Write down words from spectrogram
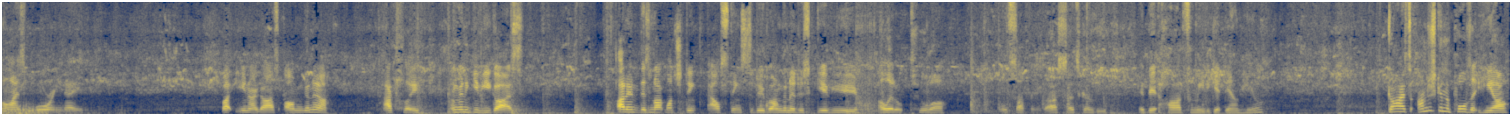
Nice, boring day. But, you know, guys, I'm gonna, actually, I'm gonna give you guys, I don't, there's not much thing, else things to do, but I'm gonna just give you a little tour or something, guys. So it's gonna be a bit hard for me to get down here. Guys, I'm just gonna pause it here.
